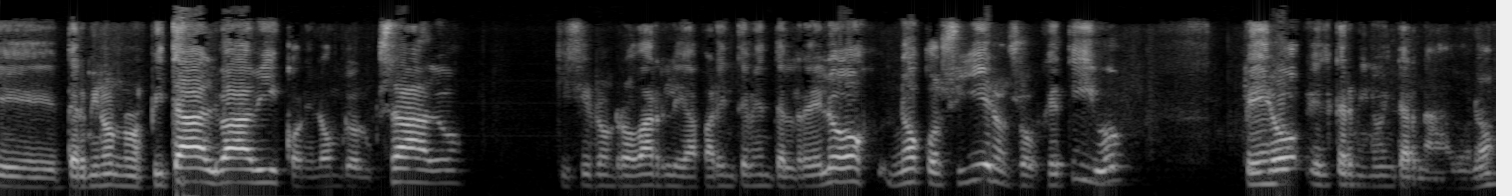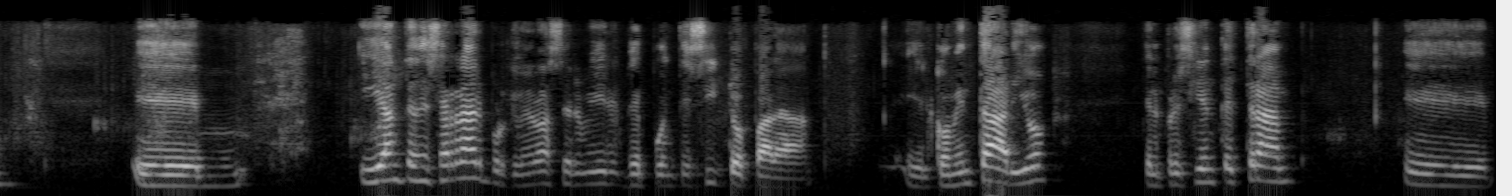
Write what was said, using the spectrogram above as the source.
eh, terminó en un hospital, Babi, con el hombro luxado, quisieron robarle aparentemente el reloj, no consiguieron su objetivo, pero él terminó internado, ¿no? Eh, y antes de cerrar, porque me va a servir de puentecito para el comentario, el presidente Trump eh,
